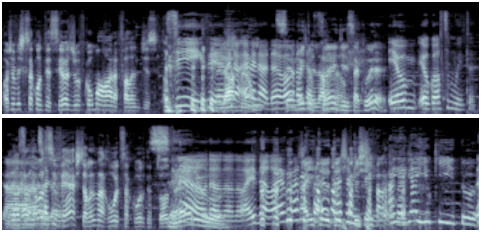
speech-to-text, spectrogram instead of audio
a última vez que isso aconteceu, a Ju ficou uma hora falando disso. Então, Sim, sim, é Melhor é melhor não. Você é muito. Melhor fã não. de Sakura? Eu, eu gosto muito. Ah, gosto ela muito ela se veste, ela anda na rua de Sakura o tempo todo. Sério? Não, não, não, não. Aí não, aí eu acho, Aí eu tu, tu, acho tu chega e fala, ai, ai, ai, Yukito.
